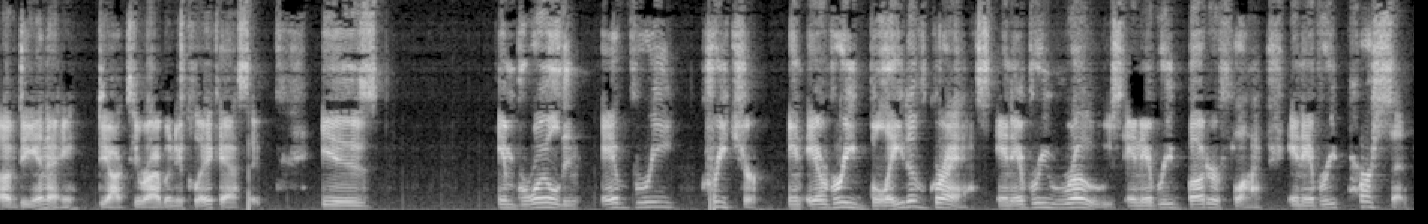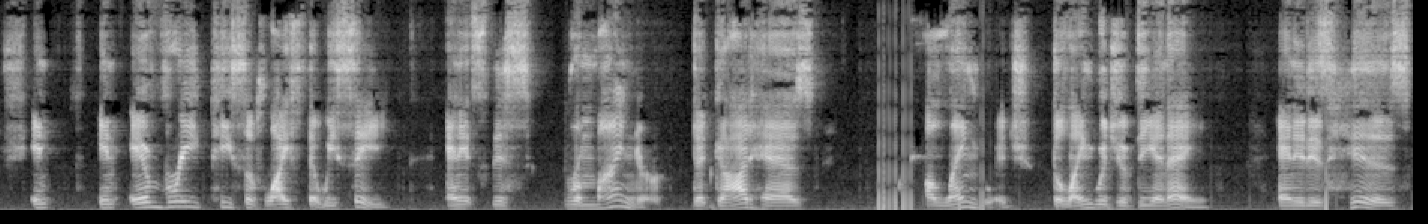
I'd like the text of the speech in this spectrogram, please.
of DNA, deoxyribonucleic acid, is embroiled in every creature, in every blade of grass, in every rose, in every butterfly, in every person, in in every piece of life that we see. And it's this reminder that God has a language, the language of DNA, and it is his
